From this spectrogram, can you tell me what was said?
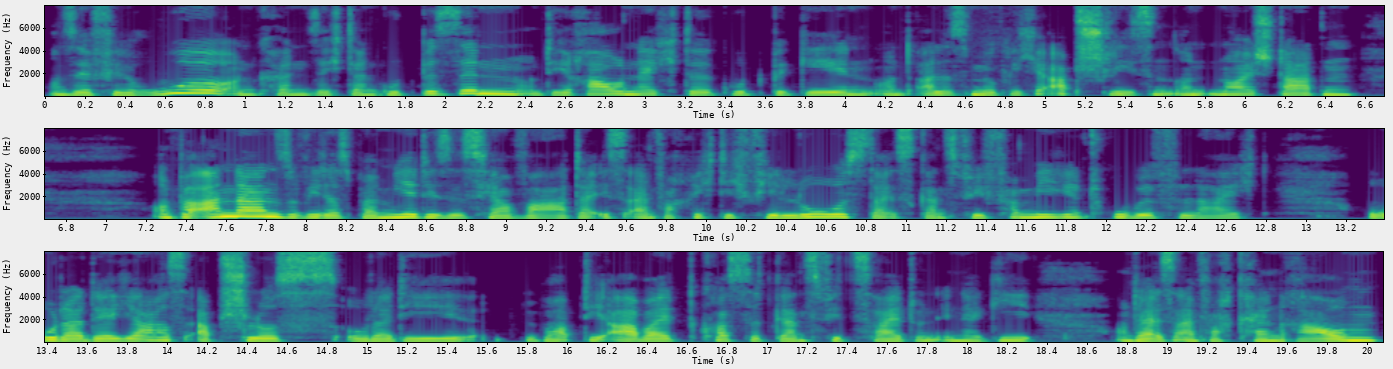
und sehr viel Ruhe und können sich dann gut besinnen und die Rauhnächte gut begehen und alles Mögliche abschließen und neu starten. Und bei anderen, so wie das bei mir dieses Jahr war, da ist einfach richtig viel los, da ist ganz viel Familientrubel vielleicht oder der Jahresabschluss oder die überhaupt die Arbeit kostet ganz viel Zeit und Energie und da ist einfach kein Raum,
